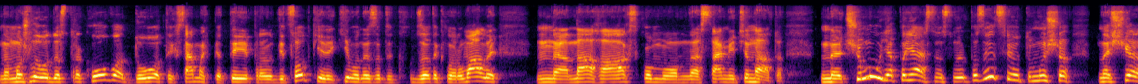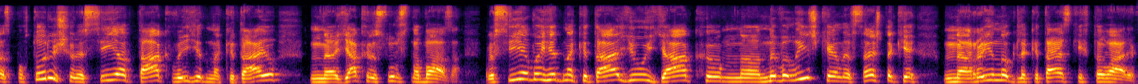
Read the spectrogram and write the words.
можливо достроково до тих самих 5%, які вони задек- задекларували на Гаагському саміті НАТО. Чому я поясню свою позицію? Тому що ще раз повторюю, що Росія так вигідна Китаю як ресурсна база. Росія вигідна Китаю як невеличкий, але все ж таки ринок для китайських товарів.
